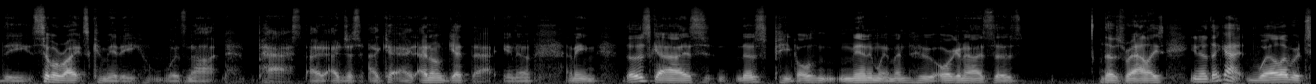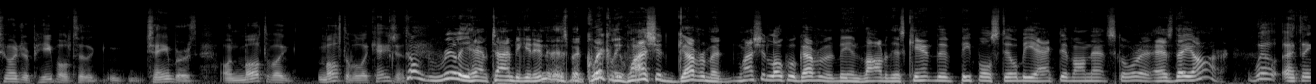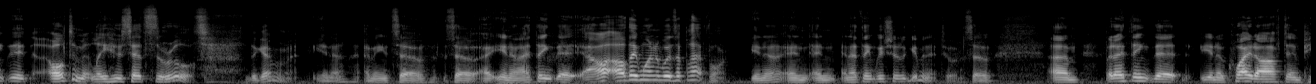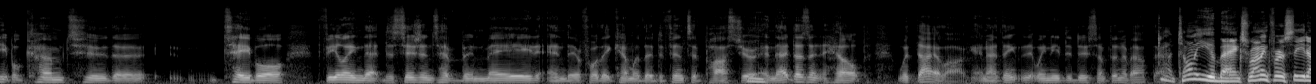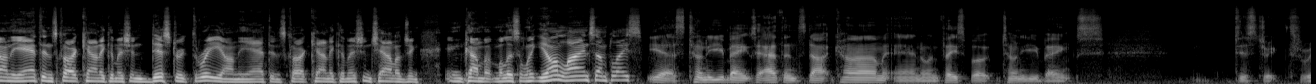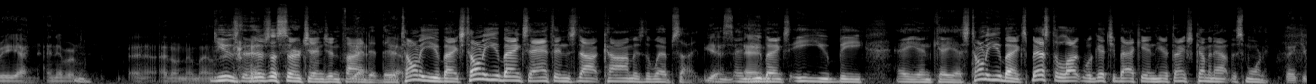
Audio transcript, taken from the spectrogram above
the Civil Rights Committee was not passed. I, I just I, can't, I, I don't get that. You know, I mean those guys, those people, men and women who organize those those rallies, you know, they got well over 200 people to the chambers on multiple multiple occasions. Don't really have time to get into this, but quickly, why should government, why should local government be involved in this? Can't the people still be active on that score as they are? Well, I think that ultimately, who sets the rules? The government. You know, I mean, so so uh, you know, I think that all, all, they wanted was a platform. You know, and and and I think we should have given it to them. So. Um, but I think that you know quite often people come to the table feeling that decisions have been made and therefore they come with a defensive posture mm. and that doesn't help with dialogue. And i think that we need to do something about that. Tony eubanks running for a seat on the Athens Clarke county commission district 3 on the Athens Clarke county commission challenging incumbent melissa link. You online someplace? Yes tonyeubanksathens.com and on facebook tony eubanks district 3 i, I never mm. I don't know my own. Use there's a search engine. Find yeah, it there. Yeah. Tony Eubanks. TonyEubanksAthens.com is the website. Yes. And, and, and Eubanks, E U B A N K S. Tony Eubanks, best of luck. We'll get you back in here. Thanks for coming out this morning. Thank you.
